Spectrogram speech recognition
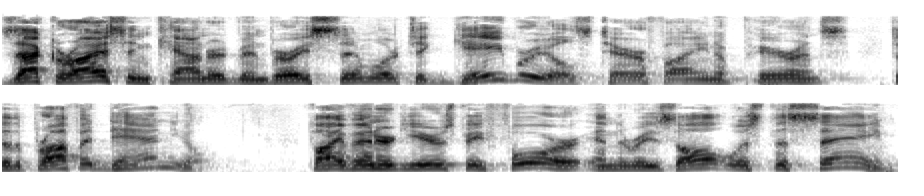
Zacharias' encounter had been very similar to Gabriel's terrifying appearance to the prophet Daniel 500 years before, and the result was the same.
